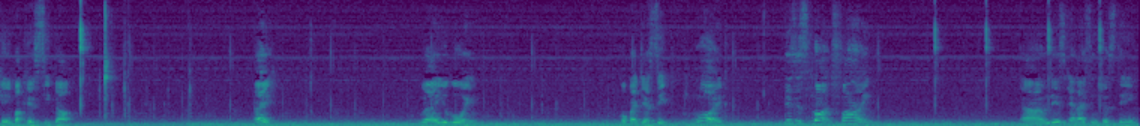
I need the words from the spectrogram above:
You buckle your seatbelt? Hey! Where are you going? Go back to your seat. Roy! This is not fine! Um, this airline's interesting.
